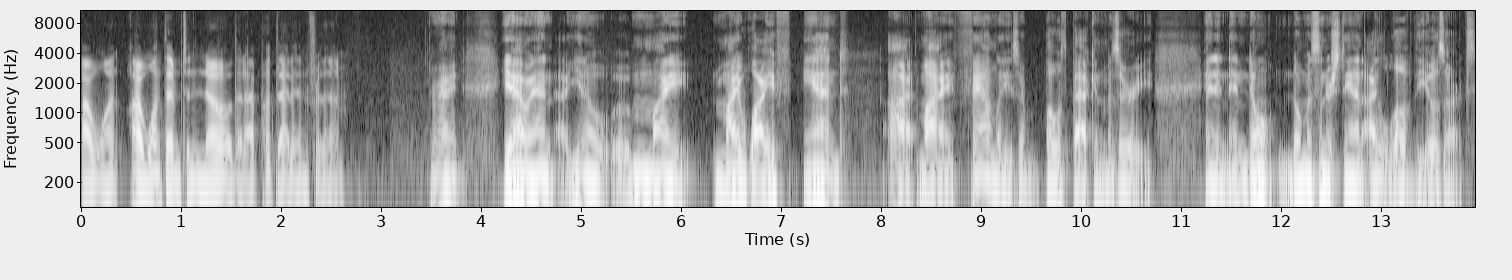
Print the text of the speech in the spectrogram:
I want I want them to know that I put that in for them. Right. Yeah, man. You know, my my wife and uh, my families are both back in Missouri, and and don't don't misunderstand. I love the Ozarks.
